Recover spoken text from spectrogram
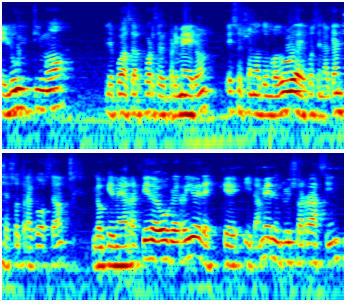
el último le puede hacer fuerza el primero. Eso yo no tengo duda. Después en la cancha es otra cosa. Lo que me refiero de Boca y River es que, y también incluyo a Racing,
